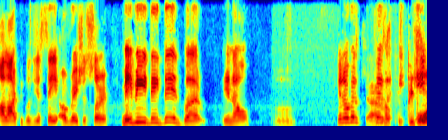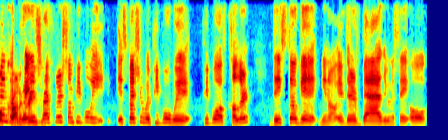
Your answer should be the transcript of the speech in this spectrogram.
a lot of people just say a racial slur." Maybe they did, but you know, Mhm. you know, because Yeah, I don't know. People even the greatest crazy. wrestlers, some people, especially with people with people of color, they still get you know if they're bad, they're gonna say, "Oh."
